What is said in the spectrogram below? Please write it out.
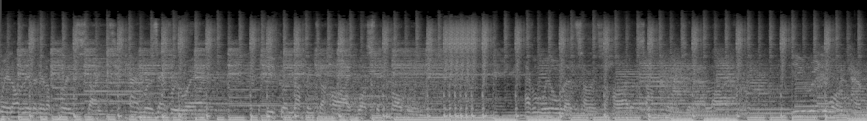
We're not living in a police state. Cameras everywhere. If you've got nothing to hide, what's the problem? Haven't we all had something to hide at some point in our life? You really want cameras watching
